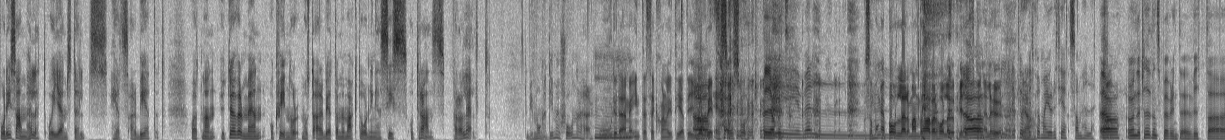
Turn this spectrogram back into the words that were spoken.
både i samhället och i jämställdhetsarbetet. Och att man utöver män och kvinnor måste arbeta med maktordningen cis och trans parallellt. Det blir många dimensioner här. Oh, det där Mm. med intersektionalitet, det är Ja, jobbigt. det är så svårt. Det är jobbigt. Det är väl... Och så många bollar man behöver hålla upp i luften, Ja. eller hur? Väldigt jobbigt Ja. för majoritetssamhället. Ja. Ja, och under tiden så behöver inte vita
